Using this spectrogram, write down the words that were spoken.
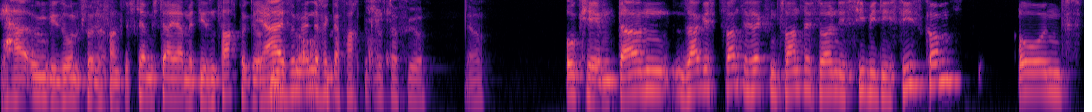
Ja, irgendwie so ein Firlefanz. Ja. Ich kenne mich da ja mit diesem Fachbegriff. Ja, ist im Endeffekt der Fachbegriff dafür. Ja. Okay, dann sage ich 2026 sollen die CBDCs kommen und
